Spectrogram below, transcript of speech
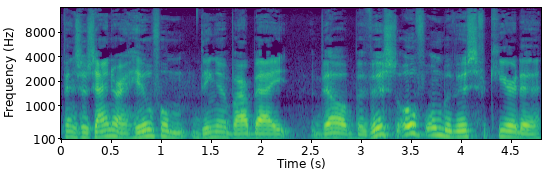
En zo zijn er heel veel dingen waarbij wel bewust of onbewust verkeerde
